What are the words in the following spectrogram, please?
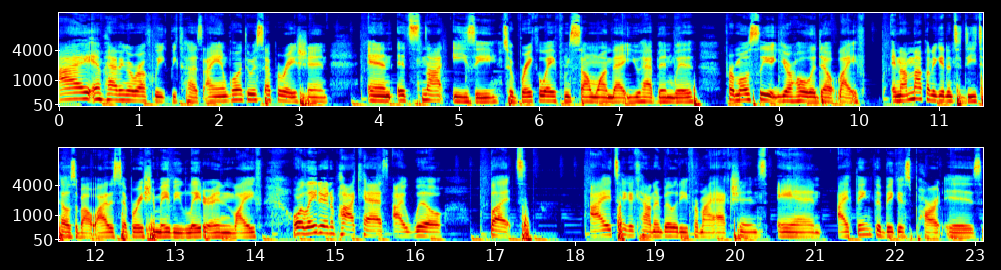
I am having a rough week because I am going through a separation and it's not easy to break away from someone that you have been with for mostly your whole adult life. And I'm not going to get into details about why the separation may be later in life or later in a podcast. I will, but I take accountability for my actions. And I think the biggest part is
